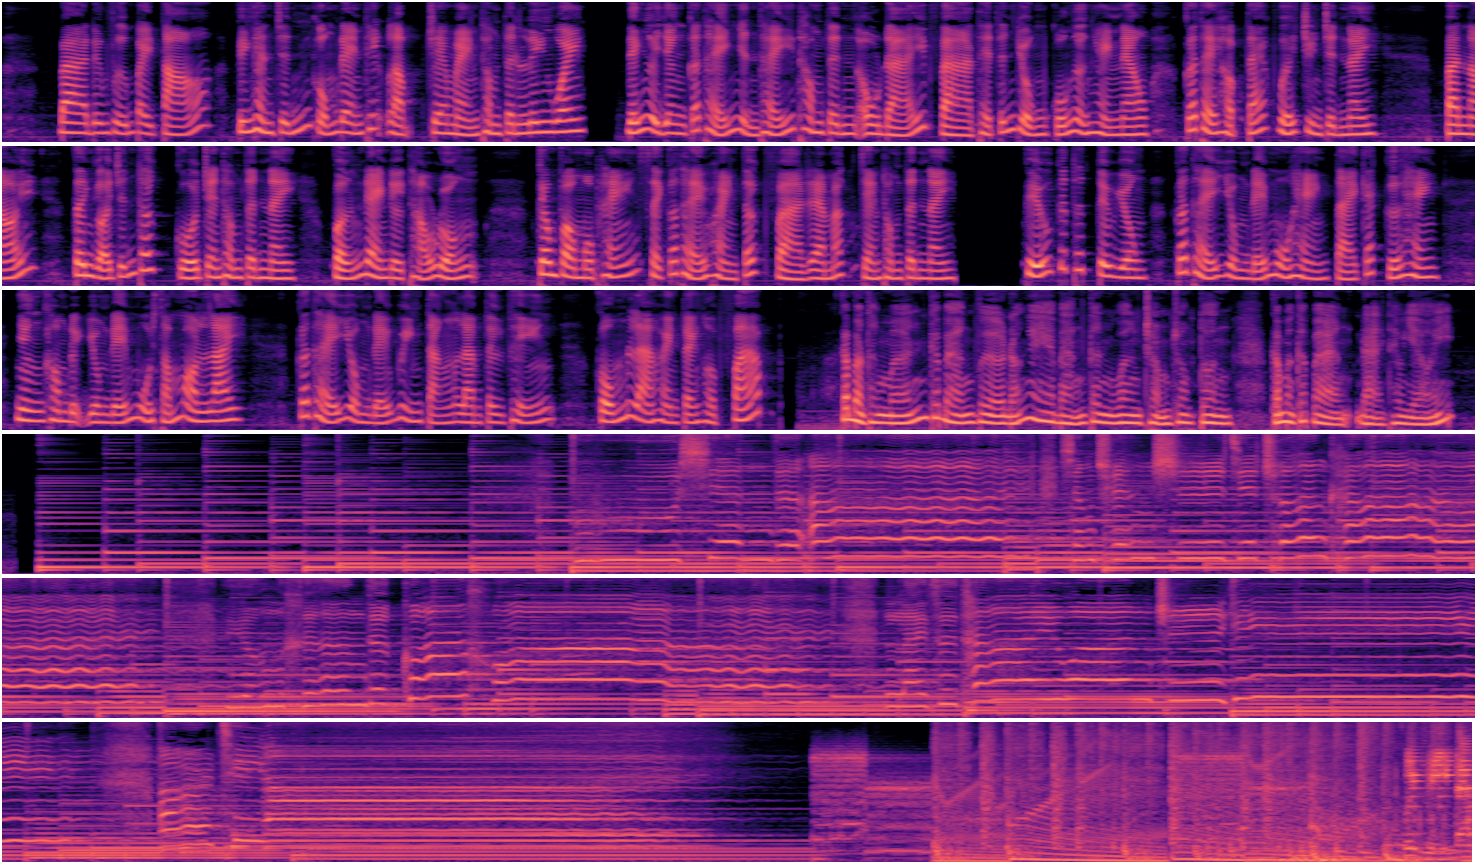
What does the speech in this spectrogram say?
Bà Đường Phượng bày tỏ, Viện Hành Chính cũng đang thiết lập trang mạng thông tin liên quan để người dân có thể nhìn thấy thông tin ưu đãi và thẻ tín dụng của ngân hàng nào có thể hợp tác với chương trình này. Bà nói, tên gọi chính thức của trang thông tin này vẫn đang được thảo luận. Trong vòng một tháng sẽ có thể hoàn tất và ra mắt trang thông tin này. Phiếu kích thích tiêu dùng có thể dùng để mua hàng tại các cửa hàng. nhưng không được dùng để mua sắm online. Có thể dùng để quyên tặng làm từ thiện, cũng là hoàn toàn hợp pháp. Các bạn thân mến, các bạn vừa đón nghe bản tin quan trọng trong tuần. Cảm ơn các bạn đã theo dõi.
